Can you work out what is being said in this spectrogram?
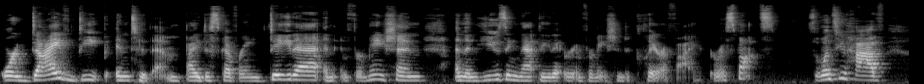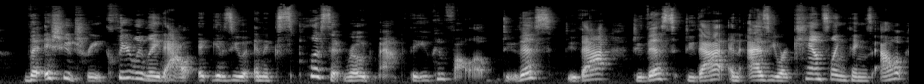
or dive deep into them by discovering data and information and then using that data or information to clarify a response. So once you have the issue tree clearly laid out, it gives you an explicit roadmap that you can follow. Do this, do that, do this, do that. And as you are canceling things out,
